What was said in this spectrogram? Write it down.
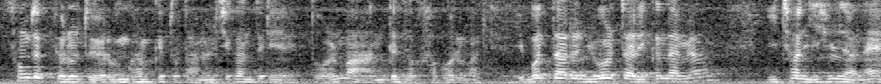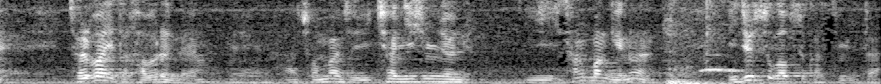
성적표를 또 여러분과 함께 또 나눌 시간들이 또 얼마 안 돼서 가버린 것 같아요. 이번 달은 6월 달이 끝나면 2020년에 절반이 다 가버렸네요. 예, 아, 정말 2020년 이 상반기는 잊을 수가 없을 것 같습니다.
